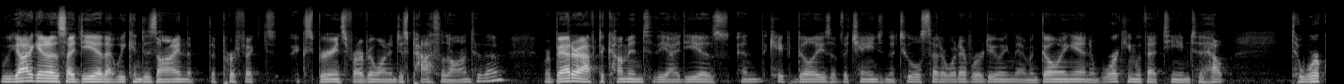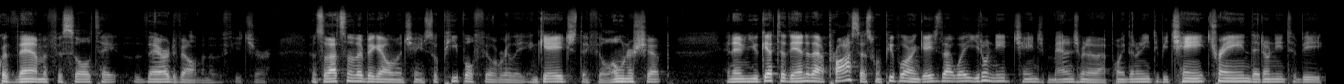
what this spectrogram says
we got to get out of this idea that we can design the, the perfect experience for everyone and just pass it on to them. We're better off to come into the ideas and the capabilities of the change in the tool set or whatever we're doing them and going in and working with that team to help to work with them and facilitate their development of the future. And so that's another big element change. So people feel really engaged, they feel ownership. And then you get to the end of that process, when people are engaged that way, you don't need change management at that point. They don't need to be cha- trained, they don't need to be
